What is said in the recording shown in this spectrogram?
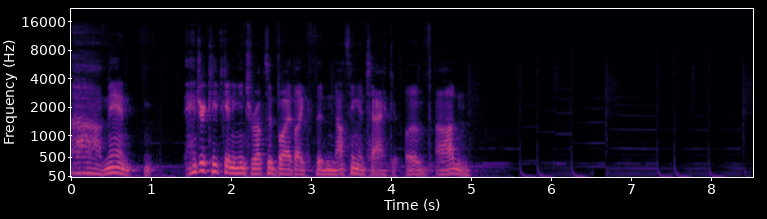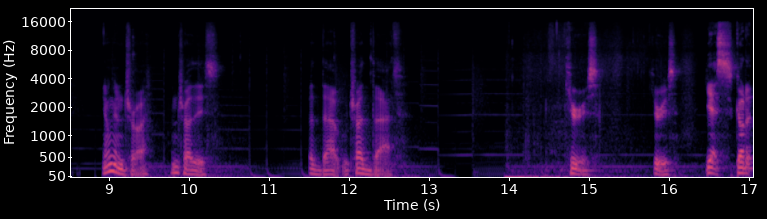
Ah, oh, man. Hendrik keeps getting interrupted by, like, the nothing attack of Arden. Yeah, I'm gonna try. I'm gonna try this. Try that. We'll try that. Curious. Curious. Yes, got it.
